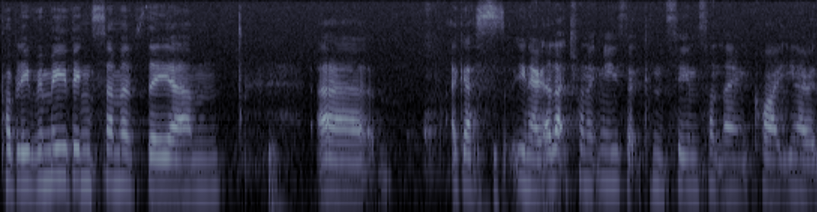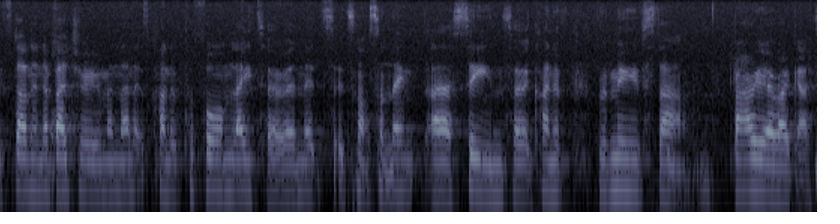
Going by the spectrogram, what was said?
probably removing some of the, um, uh, I guess, you know, electronic music can seem something quite, you know, it's done in a bedroom and then it's kind of performed later and it's, it's not something uh, seen, so it kind of removes that barrier, I guess.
